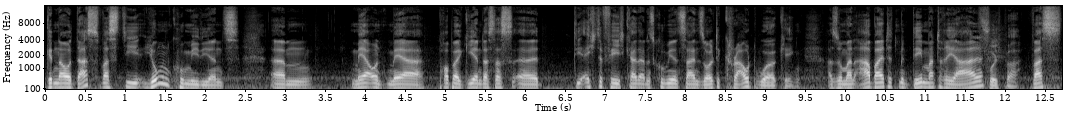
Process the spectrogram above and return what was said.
genau das, was die jungen Comedians ähm, mehr und mehr propagieren, dass das äh, die echte Fähigkeit eines Comedians sein sollte, Crowdworking. Also man arbeitet mit dem Material, Furchtbar. was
